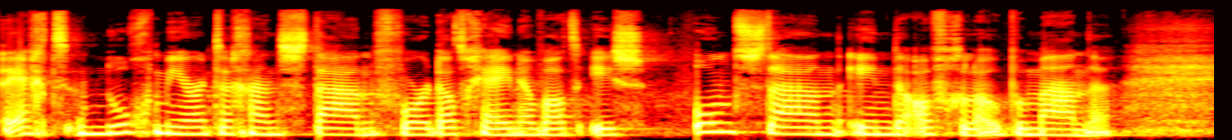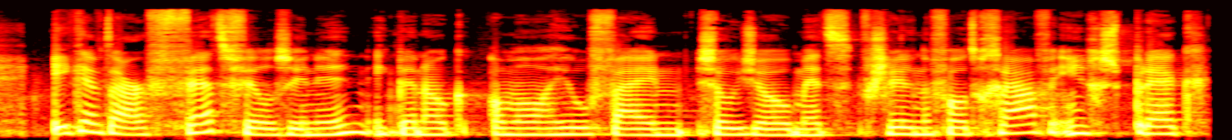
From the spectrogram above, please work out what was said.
echt nog meer te gaan staan voor datgene wat is ontstaan in de afgelopen maanden. Ik heb daar vet veel zin in. Ik ben ook allemaal heel fijn sowieso met verschillende fotografen in gesprek.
